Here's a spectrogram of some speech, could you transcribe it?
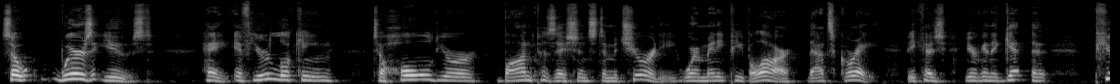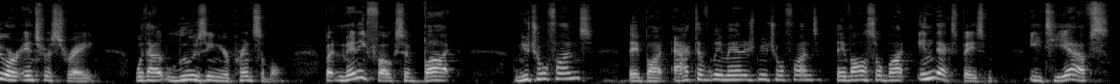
So, where is it used? Hey, if you're looking to hold your bond positions to maturity, where many people are, that's great because you're going to get the pure interest rate without losing your principal. But many folks have bought mutual funds, they've bought actively managed mutual funds, they've also bought index based ETFs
